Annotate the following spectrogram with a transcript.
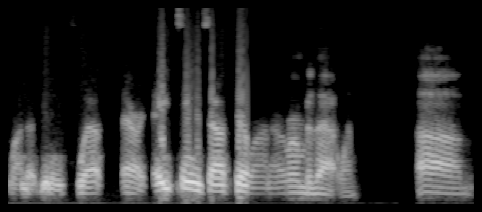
wind up getting swept. There, 18 South Carolina, I remember that one. Um,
